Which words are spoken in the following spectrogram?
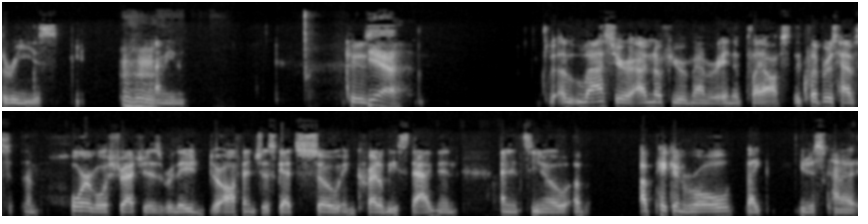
3s mm-hmm. I mean, because yeah, last year I don't know if you remember in the playoffs, the Clippers have some horrible stretches where they their offense just gets so incredibly stagnant, and it's you know a, a pick and roll like you just kind of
